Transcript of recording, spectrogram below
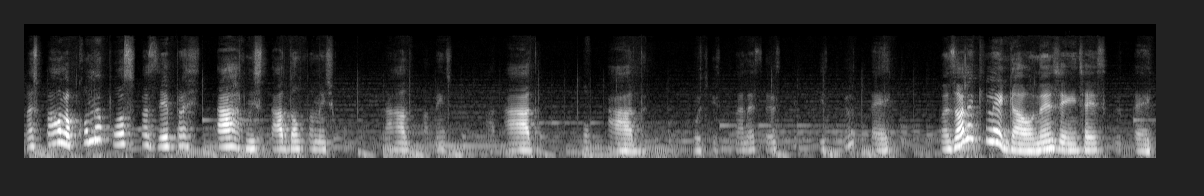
Mas, Paula, como eu posso fazer para estar no estado altamente concentrado, com a mente preparada, focada? Vou te ensinar nessa Skilltech. Mas olha que legal, né, gente, a Skilltech.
